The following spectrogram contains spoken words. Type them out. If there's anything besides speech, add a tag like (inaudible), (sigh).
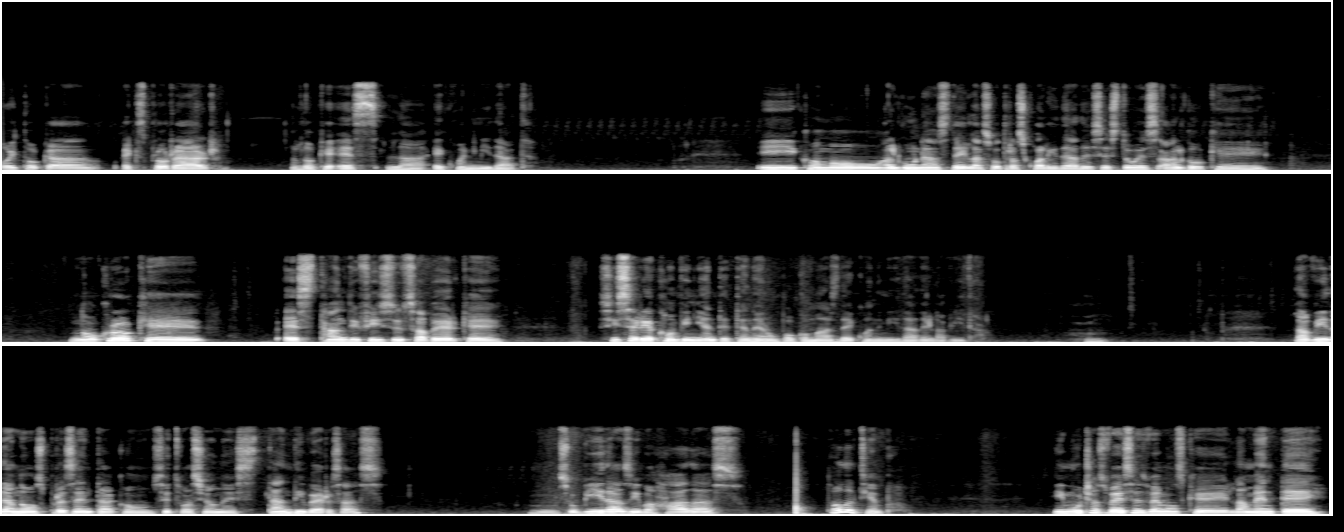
Hoy toca explorar lo que es la ecuanimidad. Y como algunas de las otras cualidades, esto es algo que no creo que es tan difícil saber que sí sería conveniente tener un poco más de ecuanimidad en la vida. La vida nos presenta con situaciones tan diversas, mm, subidas y bajadas, todo el tiempo. Y muchas veces vemos que la mente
